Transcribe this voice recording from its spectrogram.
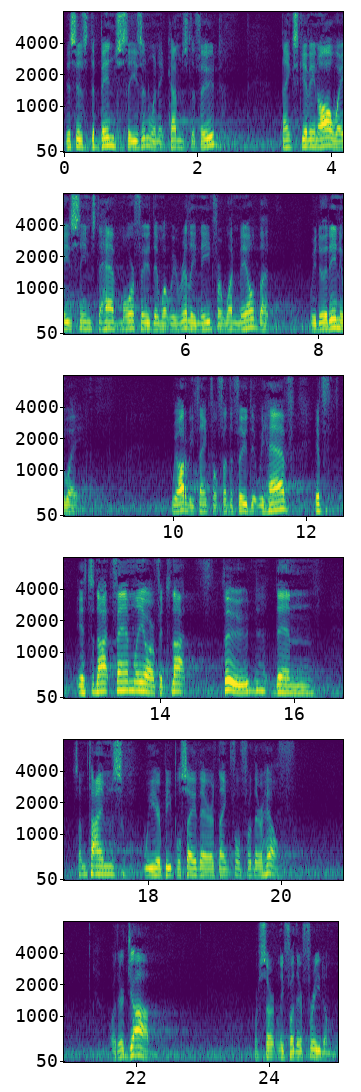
This is the binge season when it comes to food. Thanksgiving always seems to have more food than what we really need for one meal, but we do it anyway. We ought to be thankful for the food that we have. If it's not family or if it's not food, then sometimes we hear people say they're thankful for their health or their job or certainly for their freedom.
